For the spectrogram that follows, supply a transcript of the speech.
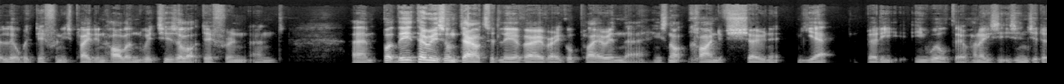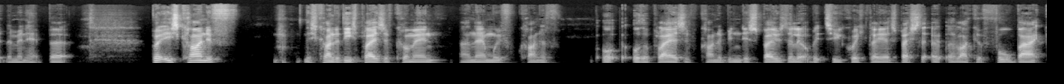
a little bit different. He's played in Holland, which is a lot different, and um, but the, there is undoubtedly a very very good player in there. He's not kind of shown it yet, but he he will do. I know he's, he's injured at the minute, but but he's kind of this kind of these players have come in, and then we've kind of other players have kind of been disposed a little bit too quickly, especially uh, like at fullback.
